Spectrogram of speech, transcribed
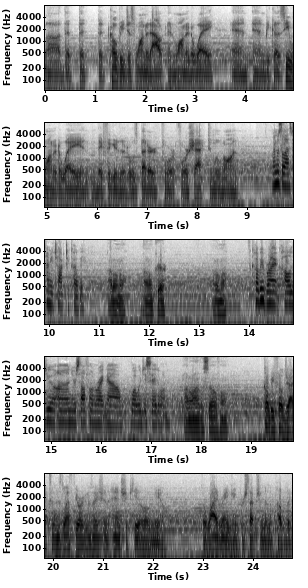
uh, that, that, that Kobe just wanted out and wanted away. And, and because he wanted away, and they figured that it was better for, for Shaq to move on. When was the last time you talked to Kobe? I don't know. I don't care. I don't know. If Kobe Bryant called you on your cell phone right now, what would you say to him? I don't have a cell phone. Kobe Phil Jackson has left the organization and Shaquille O'Neal. It's a wide-ranging perception in the public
